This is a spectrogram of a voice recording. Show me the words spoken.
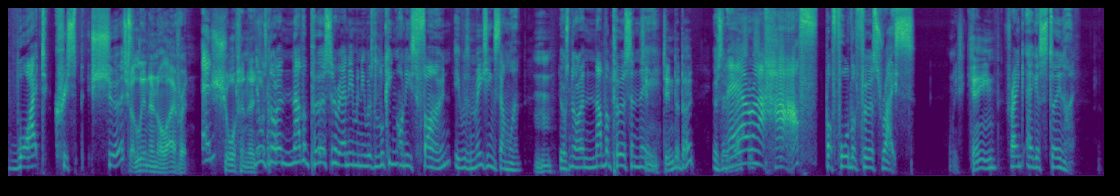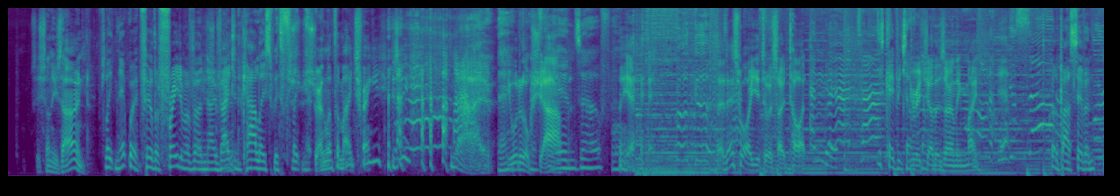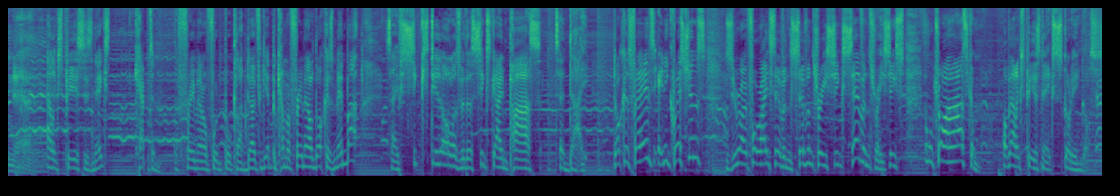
white crisp shirt. It's got linen all over it. And Short and There was not another person around him, and he was looking on his phone. He was meeting someone. Mm-hmm. There was not another person there. Tinder date. It was an The hour and a half before the first race. He's keen. Frank Agostino, Just on his own. Fleet Network. Feel the freedom of a novated car lease with Fleet Network. Struggling for mates, Frankie? Is he? no. You would look sharp. Hands are for- Yeah. That's why you two are so tight. Just keep each other. You're each company. other's only mate. Quarter past seven. Nah. Alex Pearce is next. Captain, the Fremantle Football Club. Don't forget, become a Fremantle Dockers member. Save $60 with a six game pass today. Dockers fans, any questions? 0487 736 736, and we'll try and ask them of Alex Pearce next. Scotty Goss.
